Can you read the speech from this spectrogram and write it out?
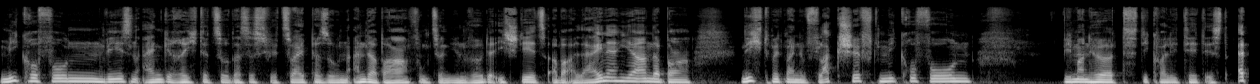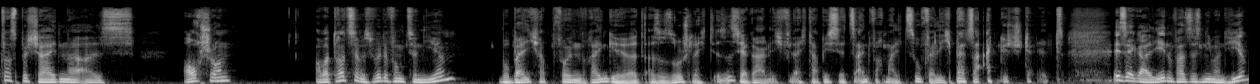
Mikrofonwesen eingerichtet, so dass es für zwei Personen an der Bar funktionieren würde. Ich stehe jetzt aber alleine hier an der Bar, nicht mit meinem Flaggschiff-Mikrofon. Wie man hört, die Qualität ist etwas bescheidener als auch schon. Aber trotzdem, es würde funktionieren. Wobei ich habe vorhin reingehört, also so schlecht ist es ja gar nicht. Vielleicht habe ich es jetzt einfach mal zufällig besser eingestellt. Ist egal, jedenfalls ist niemand hier.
